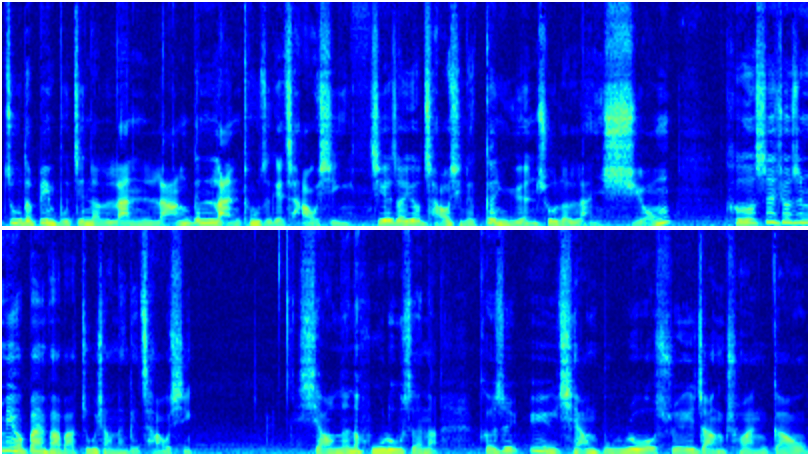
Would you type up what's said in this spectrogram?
住的并不近的懒狼跟懒兔子给吵醒，接着又吵醒了更远处的懒熊，可是就是没有办法把朱小能给吵醒。小能的呼噜声啊，可是遇强不弱，水涨船高，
